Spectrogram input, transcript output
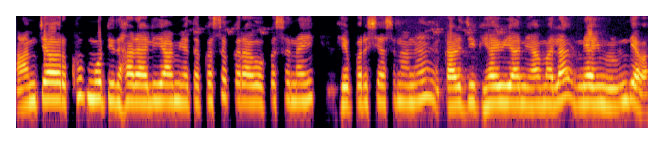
आमच्यावर खूप मोठी धाड आली. आम्ही आता कसं करावं कसं नाही हे प्रशासनानं काळजी घ्यावी आणि आम्हाला न्याय मिळवून द्यावा.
